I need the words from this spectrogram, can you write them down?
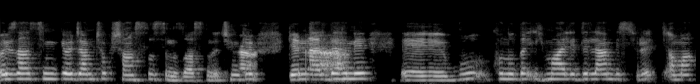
O yüzden Simge Hocam çok şanslısınız aslında. Çünkü genelde hani e, bu konuda ihmal edilen bir süreç ama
